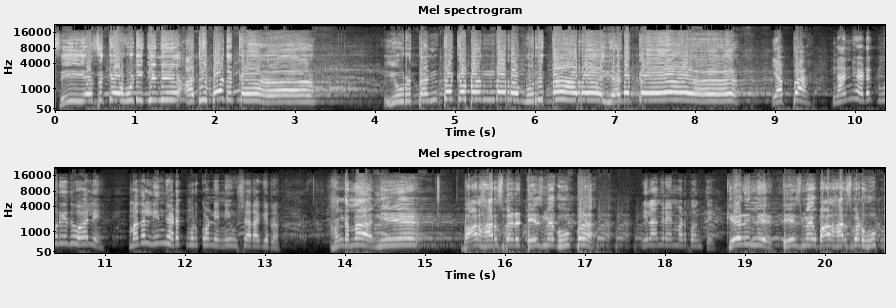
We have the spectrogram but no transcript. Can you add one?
ಸಿ ಎಸ್ ಕೆ ಹುಡುಗಿನಿ ಅದಿ ಬಡಕ. ಇವ್ರು ತಂಟಕ ಬಂದರ ಮುರಿತಾರ ಎಡಕ. ಯಪ್ಪ ನನ್ನ ಹೆಡಕ್ ಮುರಿದು ಹೋಲಿ. ಮೊದಲ್ನಿಂದ ಹೆಡಕ್ ಮುರ್ಕೊಂಡಿ ನೀ ಹುಷಾರಾಗಿರ ಹಂಗಲ್ಲ ನೀ ಬಾಳ ಹಾರಿಸ್ಬೇಡ ಟೇಜ್ ಮ್ಯಾಗ ಹುಬ್ಬ. ಇಲ್ಲಾಂದ್ರೆ ಏನ್ ಮಾಡ್ಕೊಂತೆ? ಕೇಳಿಲ್ಲಿ ಟೇಜ್ ಮ್ಯಾಗ ಬಾಳ ಹಾರಿಸ್ಬೇಡ ಹುಬ್ಬ.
